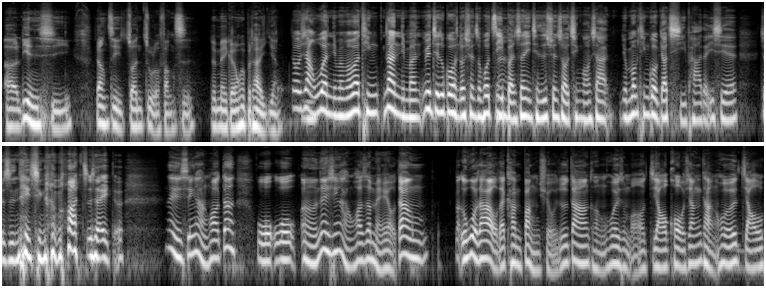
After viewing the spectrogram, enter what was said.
呃练习让自己专注的方式，对，每个人会不太一样。我想问你们有没有听？那你们因为接触过很多选手，或自己本身以前是选手的情况下，有没有听过比较奇葩的一些就是 内心喊话之类的？内心喊话，但我我呃内心喊话是没有，但如果大家有在看棒球，就是大家可能会什么嚼口香糖，或者是嚼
